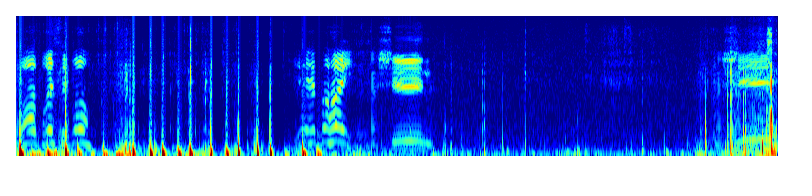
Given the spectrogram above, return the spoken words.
Bon, après, c'est bon. Yeah, boy. Machine Machine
